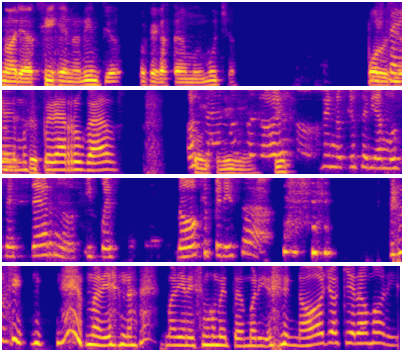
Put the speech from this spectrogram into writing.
No habría oxígeno limpio porque gastaríamos mucho. Estaríamos súper arrugados. O sea, no solo eso, sino que seríamos eternos. Y pues, no, qué pereza. Mariana, Mariana es un momento de morir. No, yo quiero morir.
